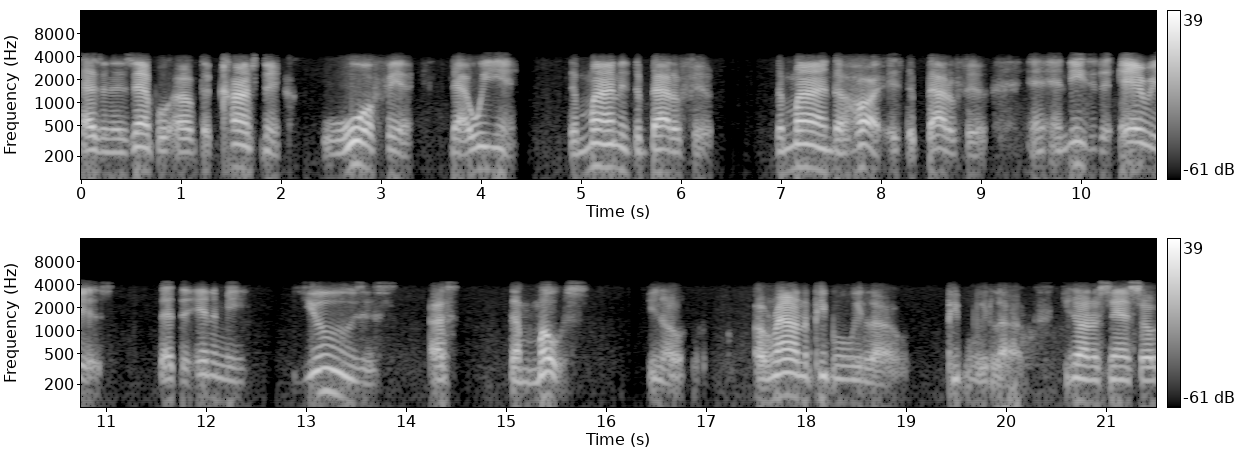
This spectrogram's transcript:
as an example of the constant warfare that we in. The mind is the battlefield. The mind, the heart is the battlefield. And, and these are the areas that the enemy uses us the most. You know, around the people we love, people we love. You know what I'm saying? So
